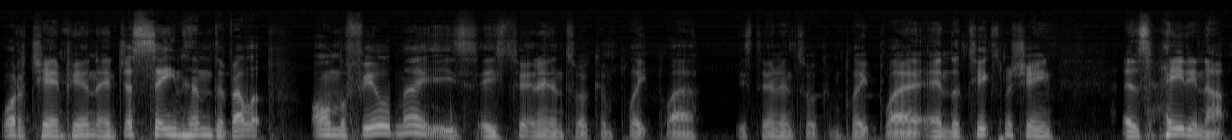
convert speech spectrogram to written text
what a champion! And just seeing him develop on the field, mate, he's he's turning into a complete player. He's turning into a complete player, and the text machine is heating up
